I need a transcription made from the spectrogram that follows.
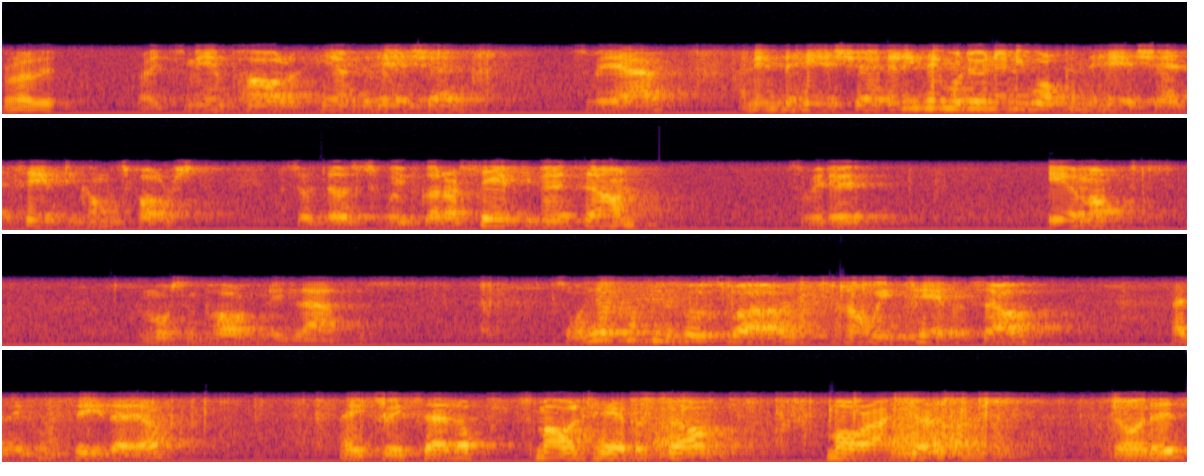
Ready. Right, so me and Paul are here in the hay shed. So we are. And in the hay shed, anytime we're doing any work in the hay shed, safety comes first. So it does, we've got our safety boots on. So we do. Earmuffs. And most importantly, glasses. So we're here cutting the voussoirs on our wee table saw. As you can see there. Nice wee setup. Small table saw. More accurate. So it is.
